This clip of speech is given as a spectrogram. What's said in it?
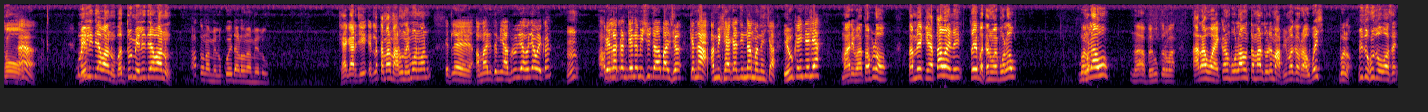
છો? હા. મેલી દેવાનું બધું મેલી દેવાનું. આ તો ના મેલું કોઈ દાડો ના મેલું. ખેગારજી એટલે તમારે મારું નહીં માનવાનું? એટલે અમારી તમે આબરૂ લ્યા હોય હોય કણ? હમ? પેલા કણ જઈને અમે શું જવાબ આલ છે કે ના અમે ખેગારજી ના મને ચા એવું કહી દે લ્યા. મારી વાત આપણો તમે કહેતા હોય ને તો એ બધાને હોય બોલાવું. બોલાવું બોલાવો. ના ભાઈ શું કરવા? આરા વાયકણ બોલાવું તમારા જોડે માફીમાં ગભરાવું ભાઈ બોલો. બીજું શું જોવો છે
